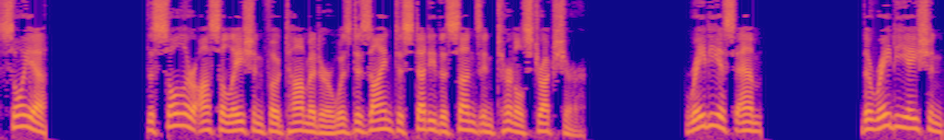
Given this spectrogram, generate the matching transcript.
SOYA The Solar Oscillation Photometer was designed to study the Sun's internal structure. Radius M the Radiation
